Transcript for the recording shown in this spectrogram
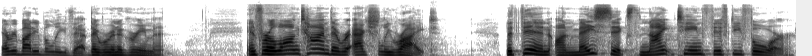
everybody believed that. They were in agreement. And for a long time, they were actually right. But then on May 6, 1954,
